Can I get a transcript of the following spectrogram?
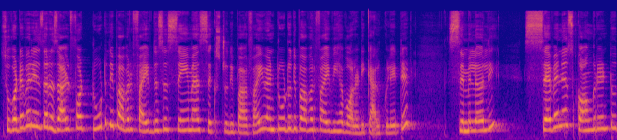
So whatever is the result for 2 to the power 5, this is same as 6 to the power 5 and 2 to the power 5 we have already calculated. Similarly, 7 is congruent to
